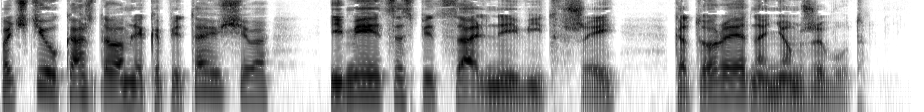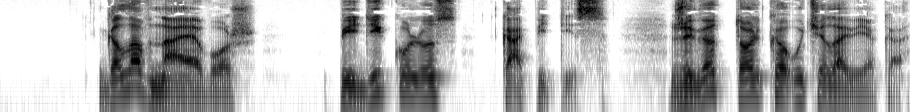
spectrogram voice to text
Почти у каждого млекопитающего имеется специальный вид вшей, которые на нем живут. Головная вошь, Pediculus capitis, живет только у человека,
